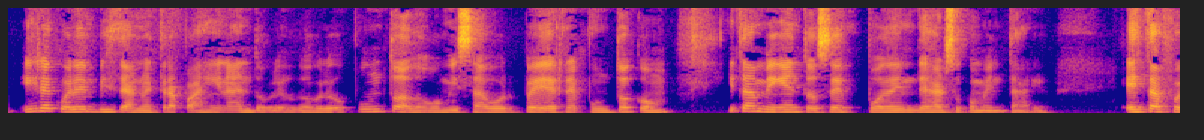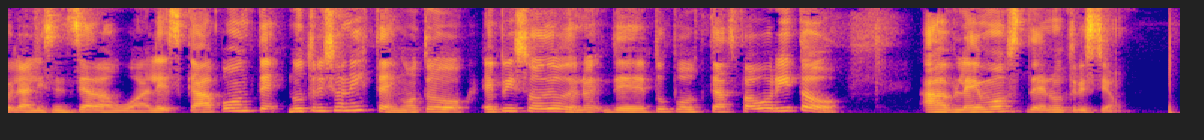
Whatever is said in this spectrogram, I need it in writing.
y recuerden visitar nuestra página en www.adobomisaborpr.com y también entonces pueden dejar su comentario. Esta fue la licenciada Waleska Aponte, nutricionista, en otro episodio de tu podcast favorito hablemos de nutrición.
